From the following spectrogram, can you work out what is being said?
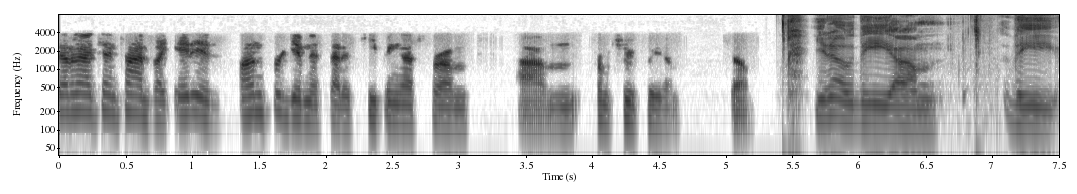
Seven out of ten times, like it is unforgiveness that is keeping us from um, from true freedom. So, you know the um, the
